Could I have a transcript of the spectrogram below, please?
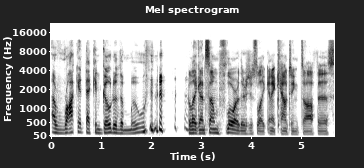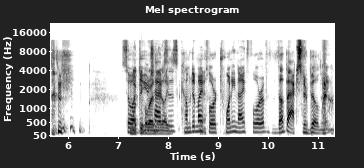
a rocket that can go to the moon. but like on some floor, there's just like an accountant's office. so Like, I'll do people your there, like- taxes. Come to my Yeah. floor, 29th floor of the Baxter building.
